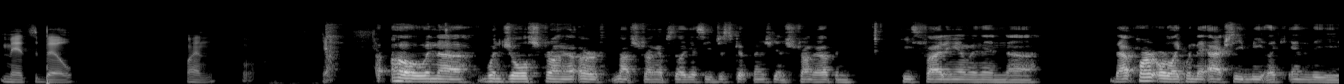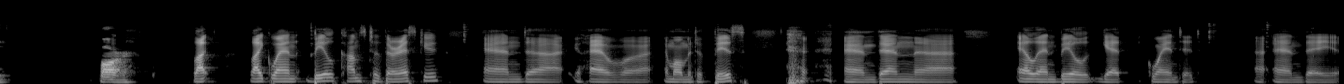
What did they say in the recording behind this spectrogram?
meets Bill. When yeah. Oh, and uh, when Joel strung up, or not strung up, so I guess he just got finished getting strung up, and he's fighting him, and then uh, that part, or like when they actually meet, like in the bar. like like when Bill comes to the rescue, and uh, you have uh, a moment of peace, and then uh, Ellie and Bill get acquainted, uh, and they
